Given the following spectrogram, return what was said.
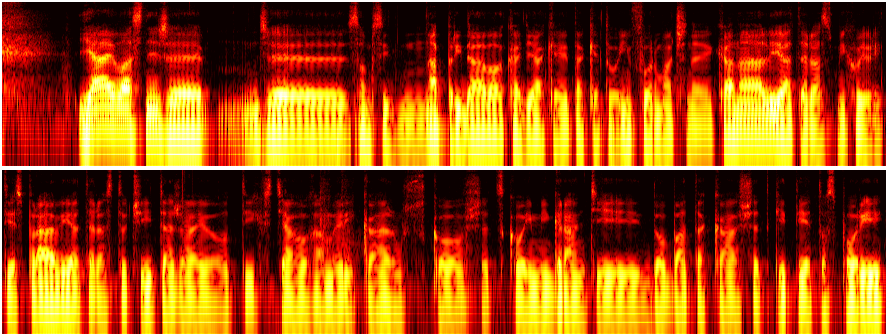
ja aj vlastne, že, že som si napridával kadejaké takéto informačné kanály a teraz mi chodili tie správy a teraz to čítaš aj o tých vzťahoch Amerika, Rusko, všetko, imigranti, doba taká, všetky tieto spory.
